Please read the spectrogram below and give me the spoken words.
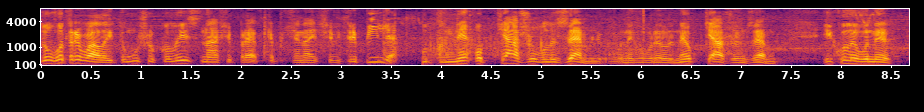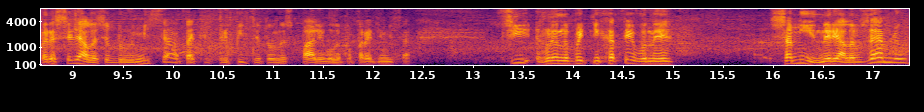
Довготривалий, тому що колись наші предки, починаючи від трипілля, не обтяжували землю. Вони говорили, не обтяжуємо землю. І коли вони переселялися в другі місця, так як трипільці, то вони спалювали попередні місця. Ці глинобитні хати, вони самі ниряли в землю,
